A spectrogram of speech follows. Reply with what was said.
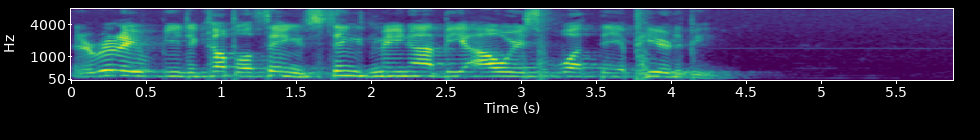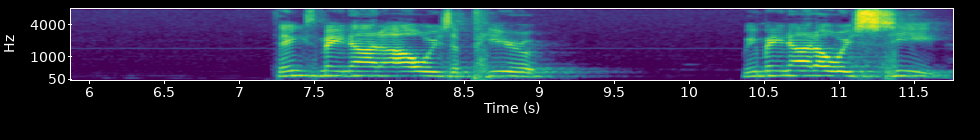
And it really means a couple of things. Things may not be always what they appear to be. Things may not always appear, we may not always see.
